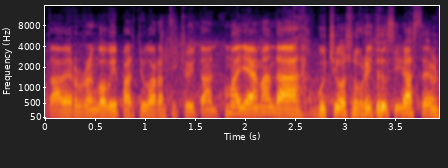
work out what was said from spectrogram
eta berrurrengo bi partiu garrantzitsuetan. Maila eman da gutxi sufritu zirazten.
